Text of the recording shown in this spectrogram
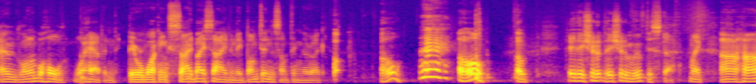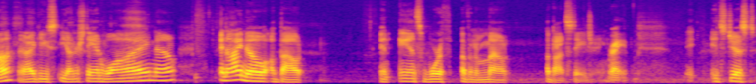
and lo and behold, what happened? They were walking side by side, and they bumped into something. They're like, "Oh, oh, oh, oh, hey, they should have they should have moved this stuff." I'm like, "Uh huh." Like you, you understand why now? And I know about an ant's worth of an amount about staging. Right. It's just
